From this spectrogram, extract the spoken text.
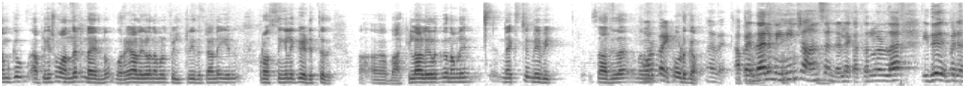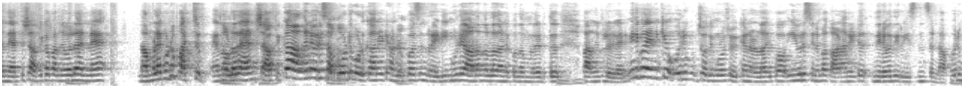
നമുക്ക് അപ്ലിക്കേഷൻ വന്നിട്ടുണ്ടായിരുന്നു. കുറേ ആളുകൾ നമ്മൾ ഫിൽറ്റർ ചെയ്തിട്ടാണ് ഈ ഒരു പ്രോസസ്സിങ്ങിലേക്ക് എടുത്തത്. ബാക്കിയുള്ള ആളുകൾക്ക് നമ്മൾ നെക്സ്റ്റ് മേ ബി സാധ്യത കൊടുക്കാം. അതെ. അപ്പൊ എന്തായാലും ഇനിയും ചാൻസ് ഉണ്ട് അല്ലെ? ഖത്തറിലുള്ള ഇത് നേരത്തെ ഷാഫിക്ക പറഞ്ഞ പോലെ തന്നെ നമ്മളെ കൊണ്ട് പറ്റും എന്നുള്ളത്. ആൻഡ് ഷാഫിക്ക അങ്ങനെ ഒരു സപ്പോർട്ട് കൊടുക്കാനായിട്ട് ഹൺഡ്രഡ് പെർസെന്റ് റെഡിയും കൂടി ആണെന്നുള്ളതാണ് ഇപ്പൊ നമ്മളെ അടുത്ത് പറഞ്ഞിട്ടുള്ള ഒരു കാര്യം. ഇനിയിപ്പോ എനിക്ക് ഒരു ചോദ്യം കൂടെ ചോദിക്കാനുള്ള ഇപ്പൊ ഈ ഒരു സിനിമ കാണാനായിട്ട് നിരവധി റീസൺസ് ഉണ്ടാവും. ഒരു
